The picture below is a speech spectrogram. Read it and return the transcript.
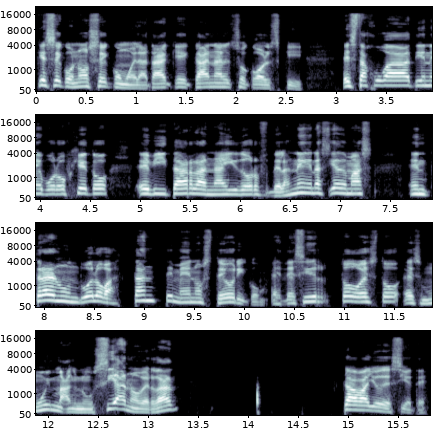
que se conoce como el ataque Kanal Sokolsky, esta jugada tiene por objeto evitar la Naidorf de las negras y además entrar en un duelo bastante menos teórico. Es decir, todo esto es muy magnusiano, ¿verdad? Caballo de 7.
